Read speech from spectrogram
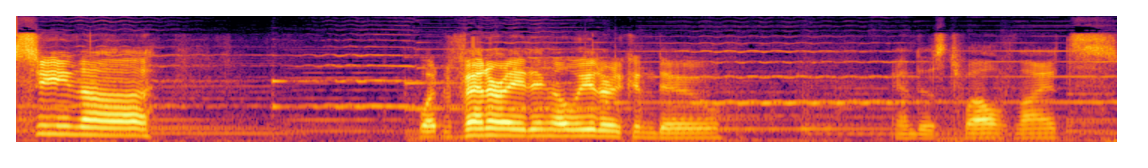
We've seen uh, what venerating a leader can do, and his 12 knights.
